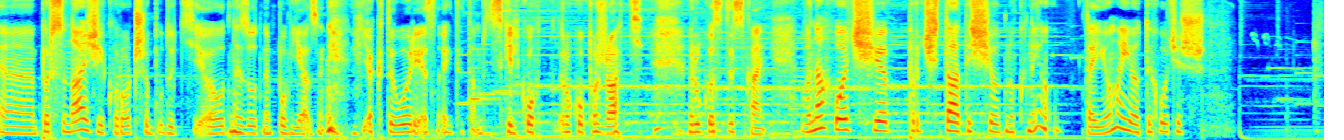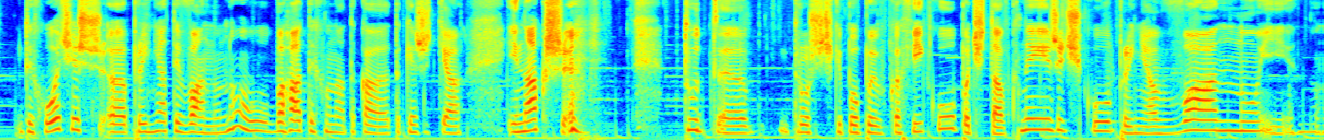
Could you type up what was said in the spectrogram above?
е, персонажі, коротше, будуть одне з одним пов'язані. Як теорія, знаєте, там з кількох рукопожать, рукостискань. Вона хоче прочитати ще одну книгу. Та йомайо, ти хочеш. Ти хочеш е, прийняти ванну. Ну, у багатих вона така, таке життя інакше. Тут е, трошечки попив кофійку, почитав книжечку, прийняв ванну і. Ну,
